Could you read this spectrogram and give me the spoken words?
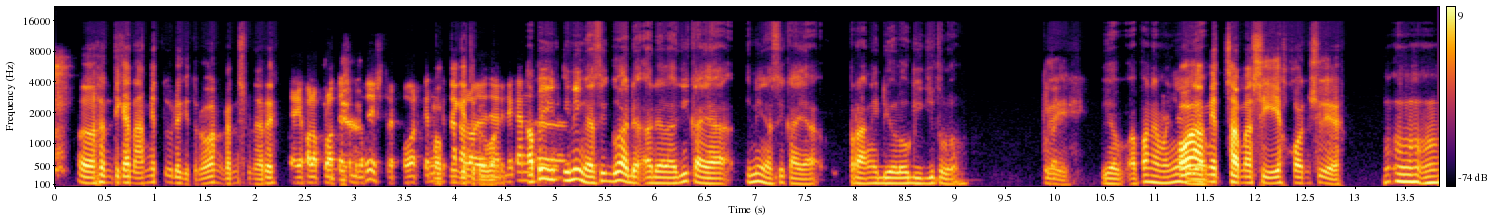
eh, hentikan Amit udah gitu doang kan sebenarnya. Ya, kalau plotnya sebenarnya straightforward kan Plotnya kita kalau gitu doang. dari ini kan Tapi eh, ini gak sih gue ada ada lagi kayak ini gak sih kayak perang ideologi gitu loh. Wih. Ya apa namanya? Oh ya, Amit sama si Konshu ya. Mm, mm, mm.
